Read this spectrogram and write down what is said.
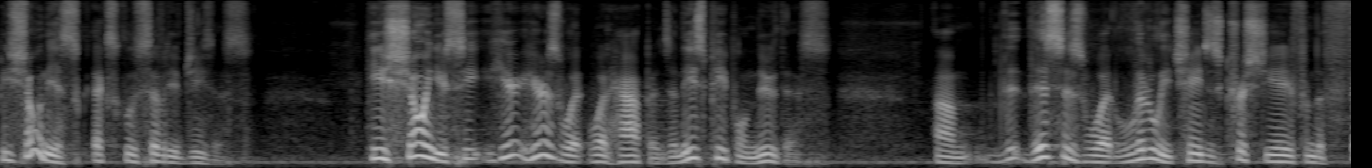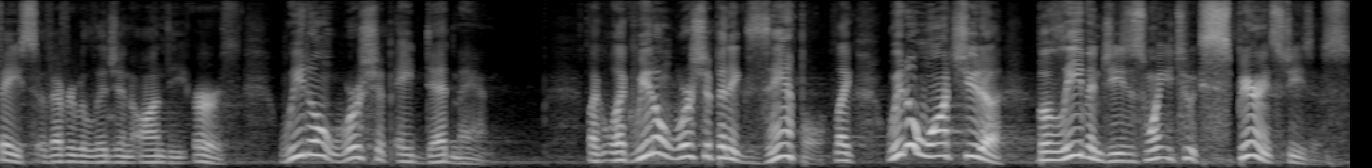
He's showing the ex- exclusivity of Jesus. He's showing you, see, here, here's what, what happens, and these people knew this. Um, th- this is what literally changes Christianity from the face of every religion on the earth. We don't worship a dead man. Like, like we don't worship an example. Like, we don't want you to believe in Jesus, we want you to experience Jesus.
